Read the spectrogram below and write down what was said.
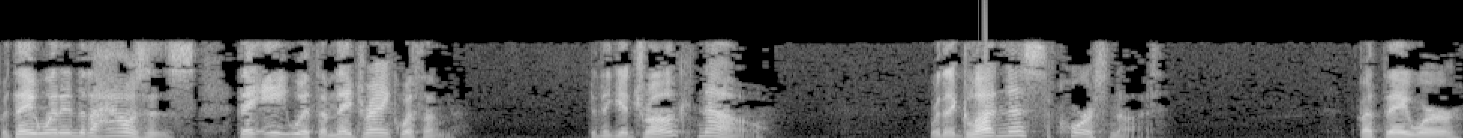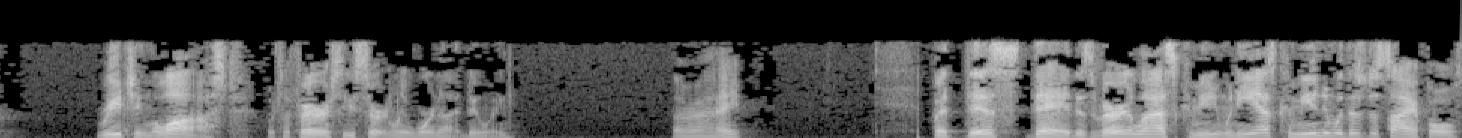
But they went into the houses. They ate with them. They drank with them. Did they get drunk? No. Were they gluttonous? Of course not. But they were reaching the lost, which the Pharisees certainly were not doing. All right? But this day, this very last communion, when he has communion with his disciples,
